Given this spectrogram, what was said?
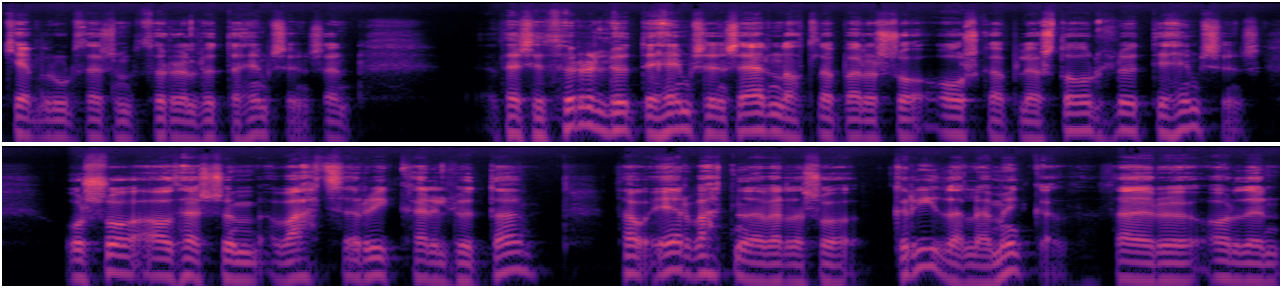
kemur úr þessum þurralhuta heimsins en þessi þurralhuti heimsins er náttúrulega bara svo óskaplega stór hluti heimsins og svo á þessum vatsríkari hluta þá er vatnið að verða svo gríðarlega mengað. Það eru orðin,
